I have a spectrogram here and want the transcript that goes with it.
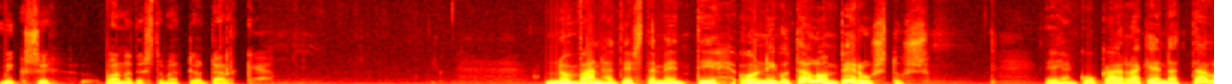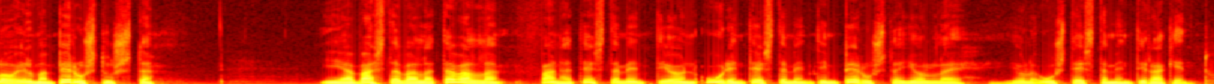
miksi vanha testamentti on tärkeä? No vanha testamentti on niin kuin talon perustus. Eihän kukaan rakenna taloa ilman perustusta. Ja vastaavalla tavalla vanha testamentti on uuden testamentin perusta, jolle, jolle uusi testamentti rakentuu.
